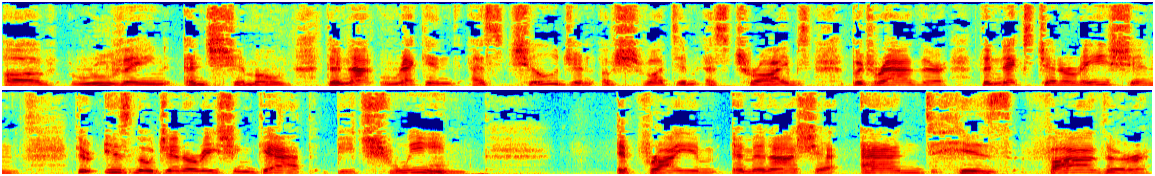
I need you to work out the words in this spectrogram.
of Ruvain and Shimon. They're not reckoned as children of Shvatim as tribes, but rather the next generation. There is no generation gap between Ephraim and Menashe and his father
